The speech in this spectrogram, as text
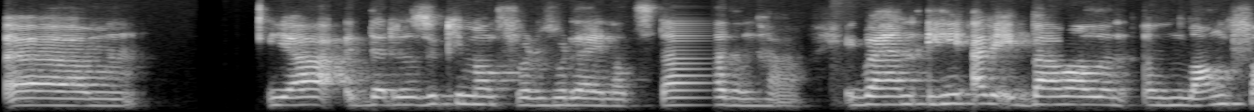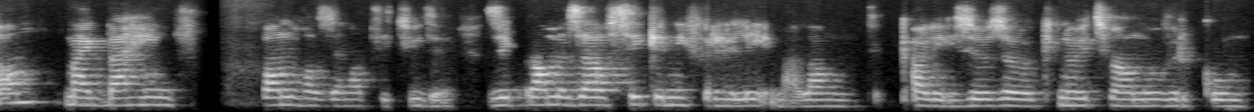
Um, ja, er is ook iemand voor, voor dat je naar het stadion gaat. Ik ben, geen, allez, ik ben wel een, een lang fan, maar ik ben geen fan van zijn attitude. Dus ik kan mezelf zeker niet vergelijken met lang. Allez, zo zou ik nooit wel overkomen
